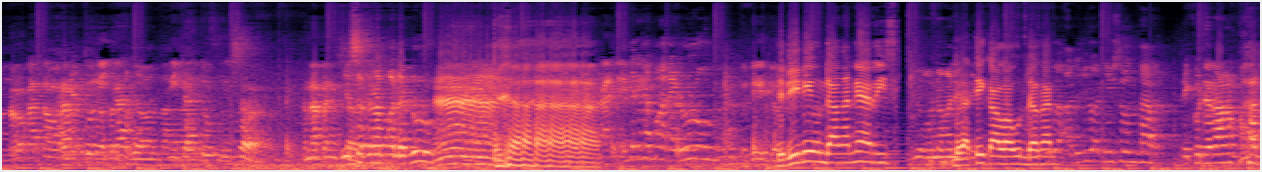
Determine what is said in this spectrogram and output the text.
Kalau kata orang itu nikah, nikah tuh nyesel. Kenapa Bisa nyesel? kenapa ada dulu? Nah, makanya Ini kenapa ada dulu? Jadi ini undangannya Rizky. Undangan Berarti kalau undangan nyusul ntar. Riko dan Arpan.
